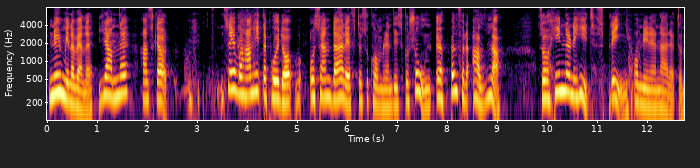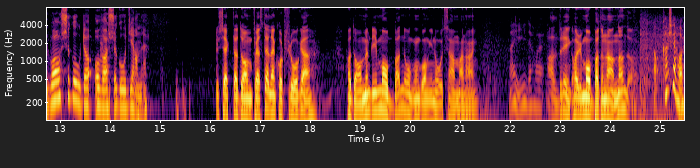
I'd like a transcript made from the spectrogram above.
Nu mina vänner, Janne han ska se vad han hittar på idag och sen därefter så kommer en diskussion öppen för alla. Så hinner ni hit, spring om ni är i närheten. Varsågoda och varsågod Janne. Ursäkta dem, får jag ställa en kort fråga? Har damen blivit mobbad någon gång i något sammanhang? Nej, det har jag inte. Aldrig? Har du mobbat någon annan då? Ja, kanske jag har.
